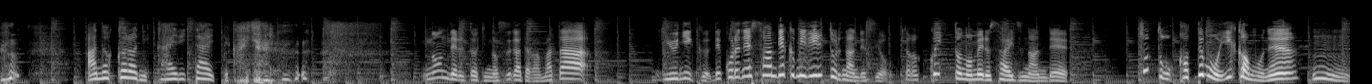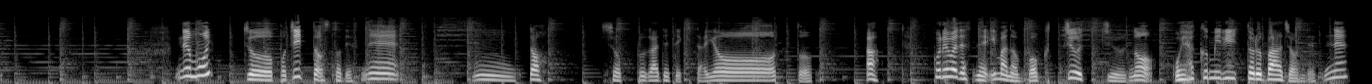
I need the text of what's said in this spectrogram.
あの頃に帰りたいって書いてある 飲んでる時の姿がまたユニーク。で、これね、300ml なんですよ。だからクイッと飲めるサイズなんで、ちょっと買ってもいいかもね。うん。で、もう一丁ポチッと押すとですね、うーんと、ショップが出てきたよーっと。あ、これはですね、今の僕チューチューの 500ml バージョンですね。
